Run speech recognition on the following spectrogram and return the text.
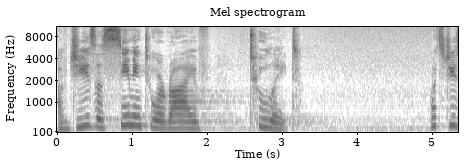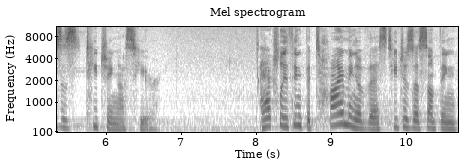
of Jesus seeming to arrive too late? What's Jesus teaching us here? I actually think the timing of this teaches us something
